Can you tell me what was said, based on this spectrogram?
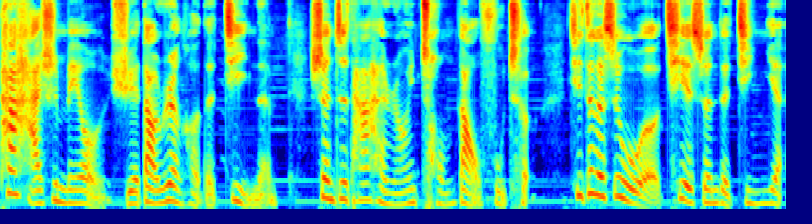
他还是没有学到任何的技能，甚至他很容易重蹈覆辙。其实这个是我切身的经验。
